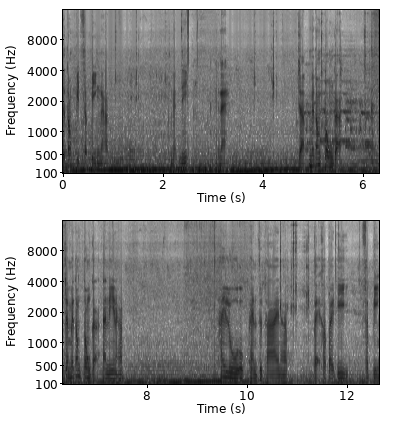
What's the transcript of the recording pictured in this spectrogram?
จะต้องปิดสปริงนะครับ แบบนี้เห็นไหมจะไม่ต้องตรงกับ จะไม่ต้องตรงกับอันนี้นะครับ ให้รูแผ่นสุดท้ายนะครับ แปะเข้าไปที่สปริง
